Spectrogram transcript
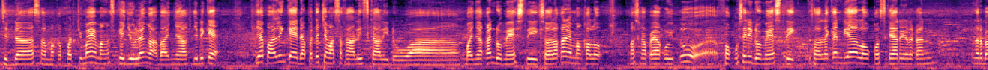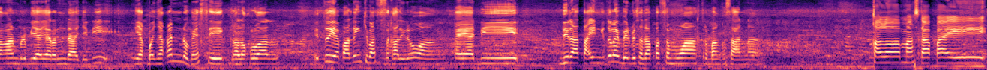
Jeddah sama ke Perth. Cuma emang schedule-nya nggak banyak. Jadi kayak ya paling kayak dapetnya cuma sekali sekali doang. Banyak kan domestik. Soalnya kan emang kalau maskapai aku itu eh, fokusnya di domestik. Soalnya kan dia low cost carrier kan penerbangan berbiaya rendah. Jadi ya kebanyakan domestik. Kalau keluar itu ya paling cuma sekali doang. Kayak di diratain gitu lah biar bisa dapat semua terbang ke sana kalau maskapai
